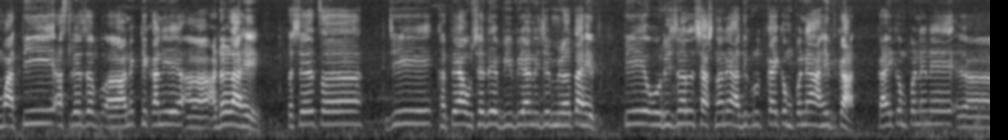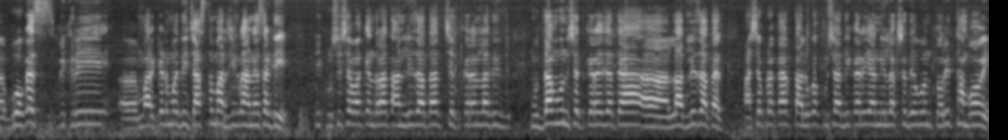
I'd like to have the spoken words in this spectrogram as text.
माती असल्याचं अनेक ठिकाणी आढळलं आहे. तसेच जी खते औषधे बी बियाणे जे मिळत आहेत ती ओरिजिनल शासनाने अधिकृत काही कंपन्या आहेत का? काही कंपन्याने बोगस विक्री मार्केटमध्ये जास्त मार्जिन राहण्यासाठी ती कृषी सेवा केंद्रात आणली जातात. शेतकऱ्यांना ती मुद्दामहून शेतकऱ्याच्या त्या लादली जात आहेत अशा प्रकार तालुका कृषी अधिकारी यांनी लक्ष देऊन त्वरित थांबवावे.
